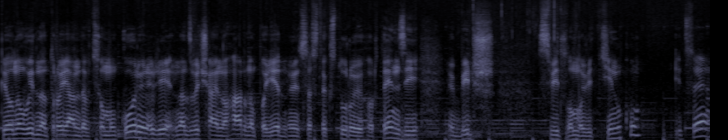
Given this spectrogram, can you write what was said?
Піоновидна троянда в цьому кольорі надзвичайно гарно поєднується з текстурою гортензії в більш світлому відтінку, і це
